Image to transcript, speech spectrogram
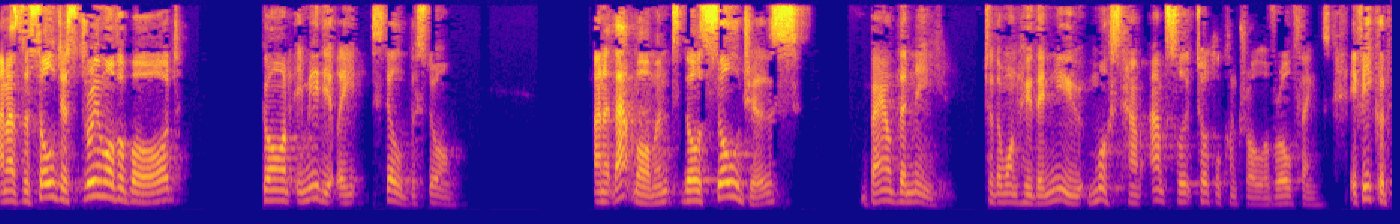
And as the soldiers threw him overboard, God immediately stilled the storm. And at that moment, those soldiers bowed the knee to the one who they knew must have absolute total control over all things. If he could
